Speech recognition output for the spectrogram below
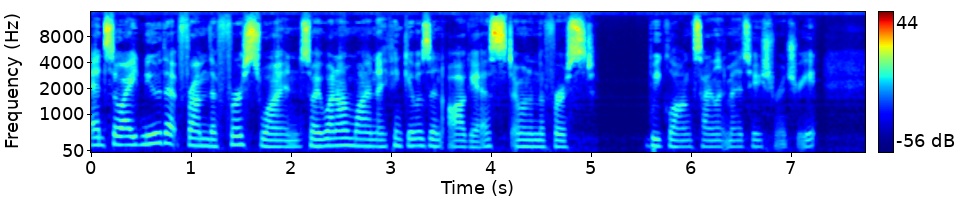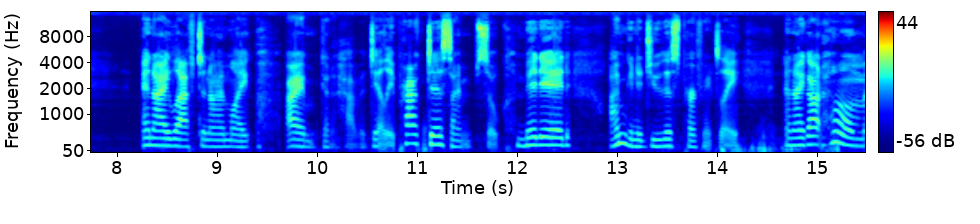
And so I knew that from the first one, so I went on one, I think it was in August. I went on the first week long silent meditation retreat. And I left and I'm like, I'm going to have a daily practice. I'm so committed. I'm going to do this perfectly. And I got home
